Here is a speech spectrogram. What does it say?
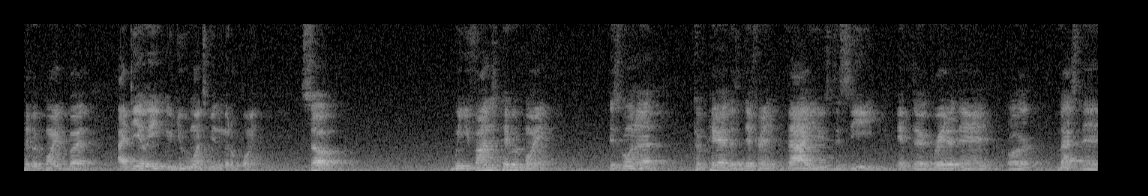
pivot point, but ideally you do want to be the middle point. So when you find this pivot point, it's going to compare the different values to see if they're greater than or less than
